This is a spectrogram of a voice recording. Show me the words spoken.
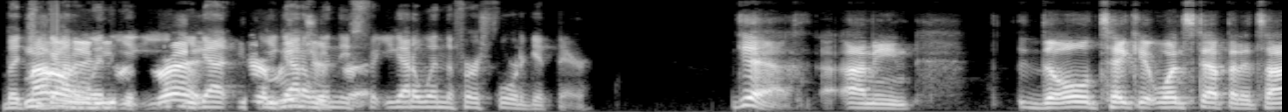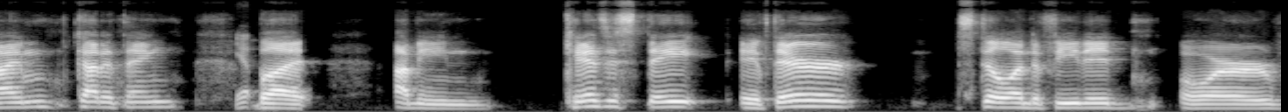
But you got to win. you You, got you're you got to win these. You got to win the first four to get there. Yeah, I mean, the old take it one step at a time kind of thing. Yep. But I mean, Kansas State, if they're still undefeated or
